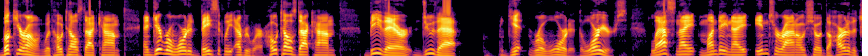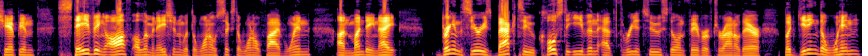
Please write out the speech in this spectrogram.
Book your own with Hotels.com and get rewarded basically everywhere. Hotels.com be there, do that, get rewarded. The Warriors last night, Monday night in Toronto, showed the heart of the champion, staving off elimination with the 106 to 105 win on Monday night, bringing the series back to close to even at 3 to 2, still in favor of Toronto there, but getting the win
